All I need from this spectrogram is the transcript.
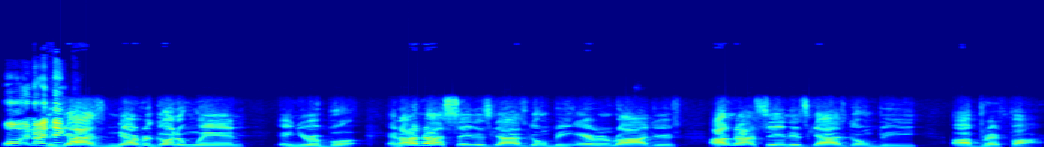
Well, and I think the think guy's never going to win in your book. And I'm not saying this guy's going to be Aaron Rodgers. I'm not saying this guy's going to be uh, Brett Favre.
